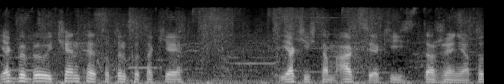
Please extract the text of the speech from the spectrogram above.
jakby były cięte, to tylko takie jakieś tam akcje, jakieś zdarzenia, to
